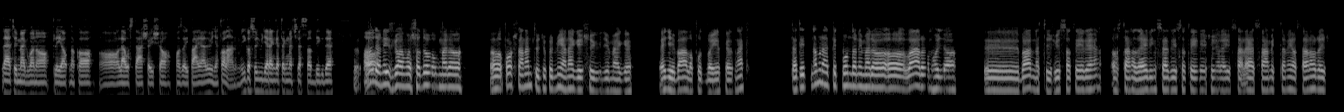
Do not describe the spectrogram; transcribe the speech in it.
lehet, hogy megvan a play a, a leosztása is a hazai pályelőnye talán. Igaz, hogy ugye rengeteg meccs lesz addig, de... A... Nagyon izgalmas a dolog, mert a, a Paksnál nem tudjuk, hogy milyen egészségügyi meg egyéb állapotba érkeznek. Tehát itt nem lehet mit mondani, mert a, a várom, hogy a Barnett is visszatérjen, aztán az Eilingszed visszatérésére is lehet számítani, aztán arra is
